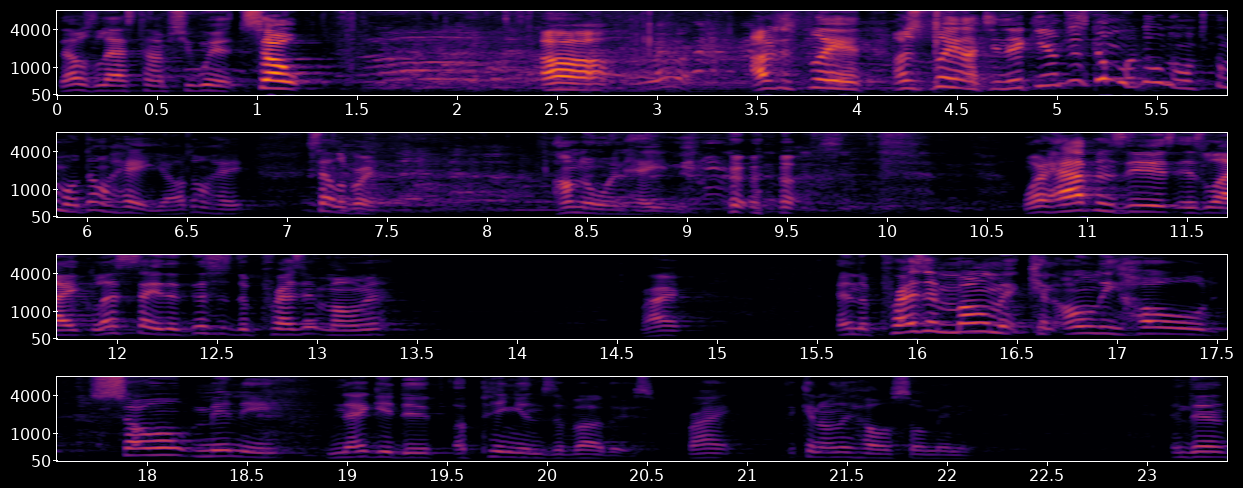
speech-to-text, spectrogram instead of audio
That was the last time she went. So, uh, I'm just playing. I'm just playing, Auntie Nikki. I'm just come on, don't, don't come on, don't hate, y'all. Don't hate. Celebrate. I'm the one hating. what happens is, is like, let's say that this is the present moment, right? And the present moment can only hold so many negative opinions of others, right? It can only hold so many. And then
